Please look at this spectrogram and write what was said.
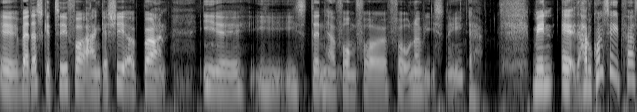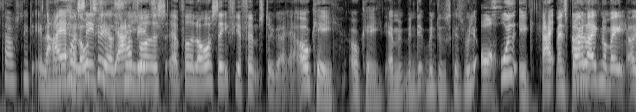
ja. øh, hvad der skal til for at engagere børn i, øh, i, i den her form for, for undervisning. Ikke? Ja. Men øh, har du kun set første afsnit? Eller Nej, har jeg har, fået lov set, til at jeg, har fået, jeg har fået lov at se 4-5 stykker, ja. Okay, okay. Ja, men, men, det, men du skal selvfølgelig overhovedet ikke. Nej, Man spoiler nej. ikke normalt, og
